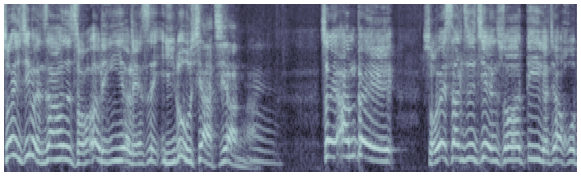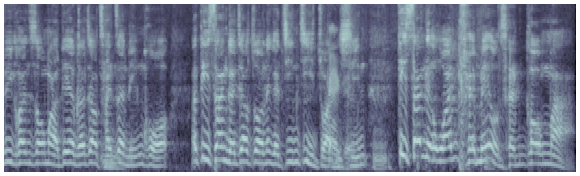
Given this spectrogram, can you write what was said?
所以基本上是从二零一二年是一路下降啊，所以安倍所谓三支箭，说第一个叫货币宽松嘛，第二个叫财政灵活，那第三个叫做那个经济转型，第三个完全没有成功嘛，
